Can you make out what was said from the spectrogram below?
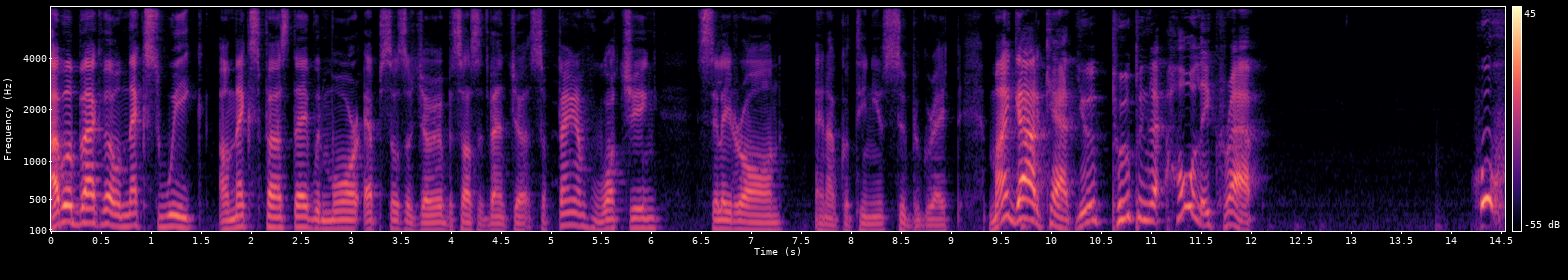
I will be back though next week, on next Thursday, with more episodes of JoJo Bizarre Adventure. So thank you for watching. See you later on, and I'll continue super great. My god, cat, you're pooping like holy crap. Whew!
